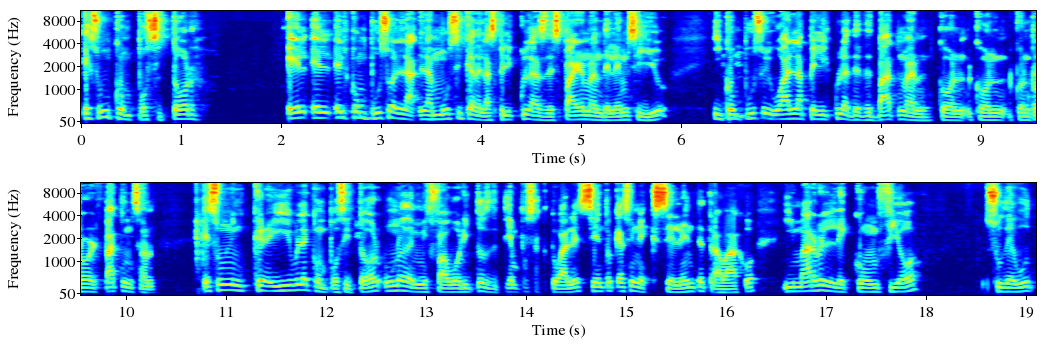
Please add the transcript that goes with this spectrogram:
es un compositor. Él, él, compuso la, música de las películas de Spider-Man del MCU y compuso igual la película de The Batman con, con, con Robert Pattinson. Es un increíble compositor, uno de mis favoritos de tiempos actuales. Siento que hace un excelente trabajo y Marvel le confió su debut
